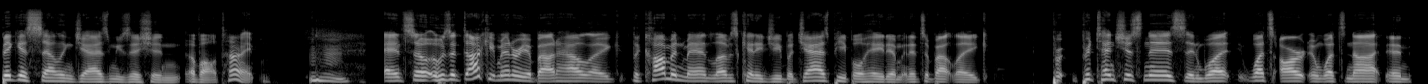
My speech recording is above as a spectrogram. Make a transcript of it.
biggest selling jazz musician of all time. Mm-hmm. And so it was a documentary about how like the common man loves Kenny G, but jazz people hate him, and it's about like pr- pretentiousness and what what's art and what's not, and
